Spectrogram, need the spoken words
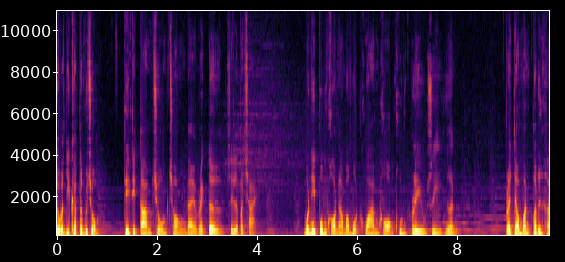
สวัสดีครับท่านผู้ชมที่ติดตามชมช่อง Director ศิลปชัย วันนี้ผมขอนำมาบทความของคุณเปลวสีเงิน ประจำวันพฤหั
